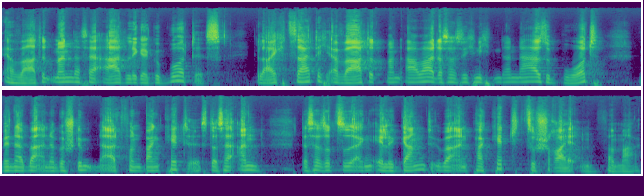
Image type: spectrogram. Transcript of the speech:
erwartet man, dass er adliger Geburt ist. Gleichzeitig erwartet man aber, dass er sich nicht in der Nase bohrt, wenn er bei einer bestimmten Art von Bankett ist, dass er an, dass er sozusagen elegant über ein Parkett zu schreiten vermag.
